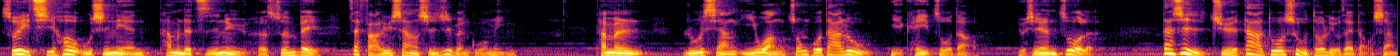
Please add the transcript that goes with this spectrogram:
所以其后五十年，他们的子女和孙辈。在法律上是日本国民，他们如想移往中国大陆也可以做到。有些人做了，但是绝大多数都留在岛上。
